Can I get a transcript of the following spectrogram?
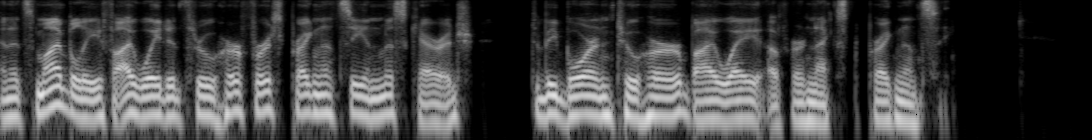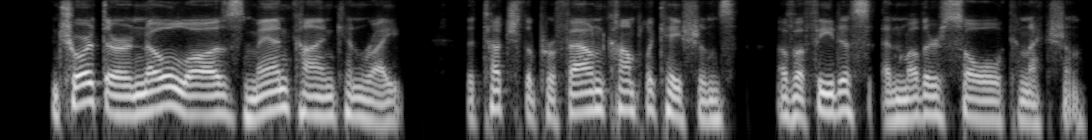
and it's my belief I waited through her first pregnancy and miscarriage to be born to her by way of her next pregnancy. In short, there are no laws mankind can write that touch the profound complications of a fetus and mother's soul connection.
